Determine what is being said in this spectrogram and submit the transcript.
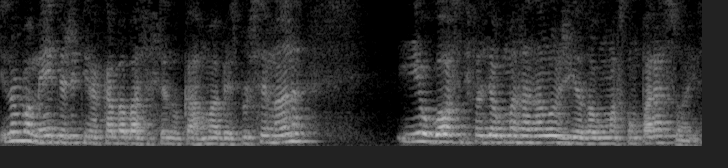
E normalmente a gente acaba abastecendo o carro uma vez por semana. E eu gosto de fazer algumas analogias, algumas comparações.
